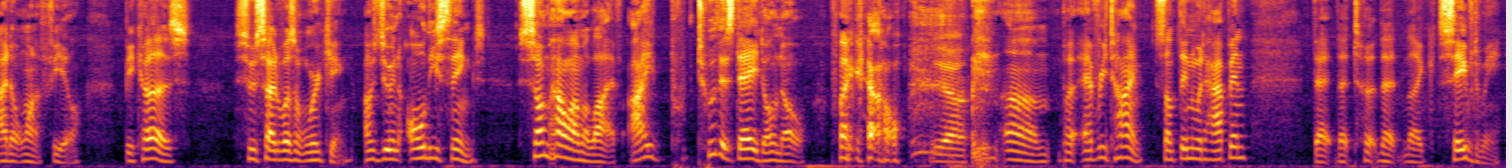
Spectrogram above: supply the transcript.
I don't want to feel because suicide wasn't working. I was doing all these things. Somehow I'm alive. I to this day don't know like how. yeah. Um, but every time something would happen that that took that like saved me,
